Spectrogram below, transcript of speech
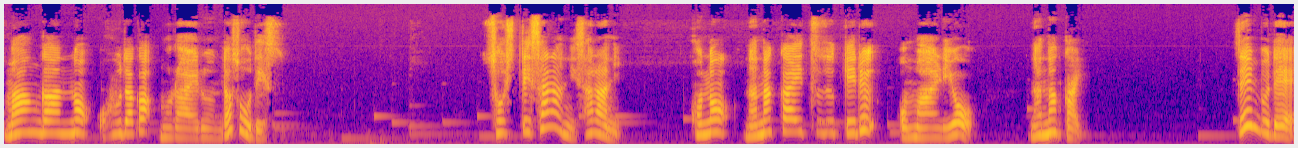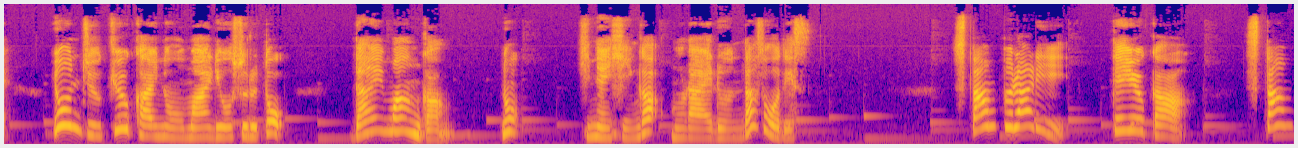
満願のお札がもらえるんだそうです。そしてさらにさらに、この7回続けるお参りを7回。全部で49回のお参りをすると、大満願の記念品がもらえるんだそうです。スタンプラリーっていうか、スタン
